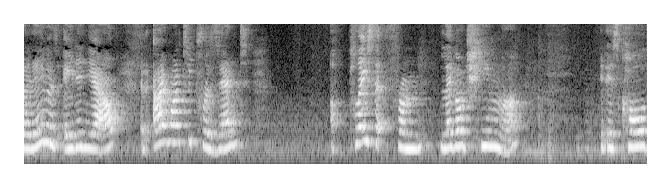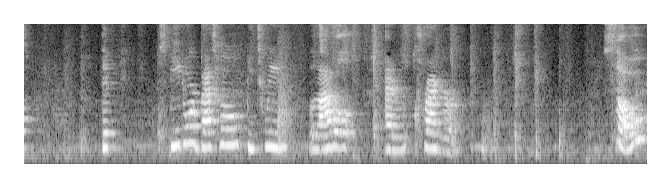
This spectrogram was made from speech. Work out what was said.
my name is Aidan Yao, and I want to present a playset from Lego Chima. It is called the Speedor Battle between Laval and Cragger. So,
